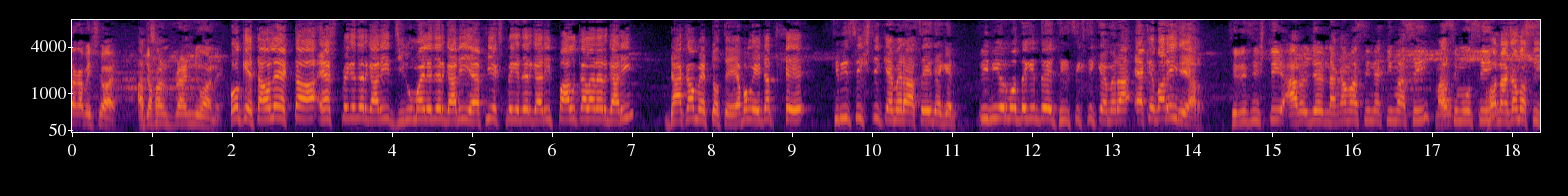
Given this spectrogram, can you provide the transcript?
টাকা বেশি হয় আচ্ছা। যখন ব্র্যান্ড নিউ আনে। ওকে তাহলে একটা এস প্যাকেজের গাড়ি জিরো মাইলেজের গাড়ি এফিএক্স প্যাকেজের গাড়ি পাল কালারের গাড়ি ঢাকা মেট্রোতে। এবং এটাতে থ্রি সিক্সটি ক্যামেরা আছে এই দেখেন। প্রিমিয়র মধ্যে কিন্তু এই থ্রি সিক্সটি ক্যামেরা একেবারেই রেয়ার থ্রি সিক্সটি আর ওই যে নাগামাসি না কি মাসি? মাসি মুসি নাকামাসি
